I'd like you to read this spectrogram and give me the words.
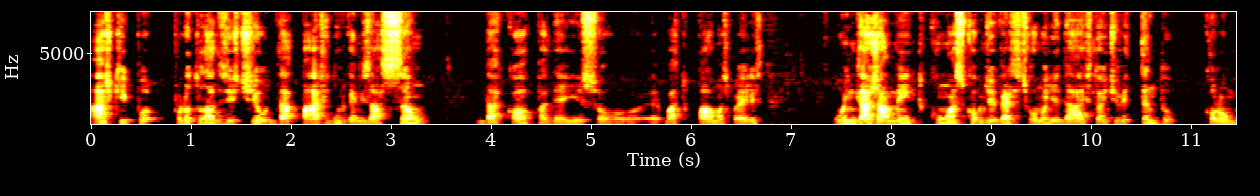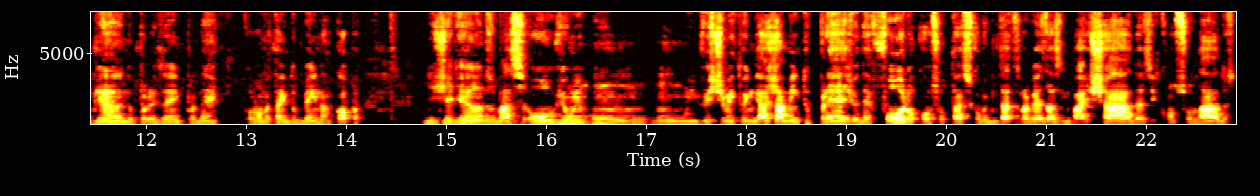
Acho que, por, por outro lado, existiu da parte da organização da Copa, né? Isso, bato palmas para eles, o engajamento com as diversas comunidades. Então, a gente vê tanto colombiano, por exemplo, né? Colômbia está indo bem na Copa, nigerianos, mas houve um, um, um, investimento, um engajamento prévio, né? Foram consultar as comunidades através das embaixadas e consulados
